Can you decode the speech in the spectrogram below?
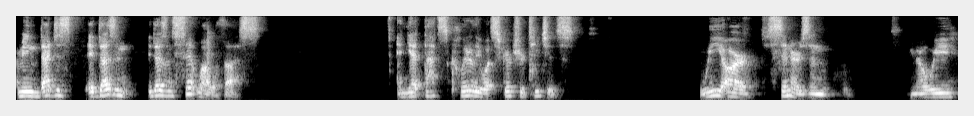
I mean, that just, it doesn't, it doesn't sit well with us. And yet, that's clearly what Scripture teaches we are sinners and you know we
